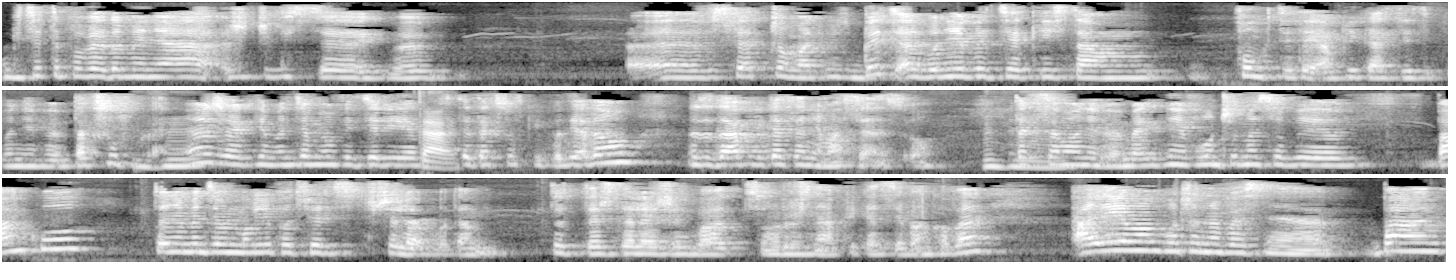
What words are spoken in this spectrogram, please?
gdzie te powiadomienia rzeczywiście jakby e, świadczą o jakimś być albo nie być jakiejś tam funkcji tej aplikacji, typu, nie wiem, taksówkę, mm -hmm. że jak nie będziemy wiedzieli, jak tak. te taksówki podjadą, no to ta aplikacja nie ma sensu. -hmm. Tak samo, nie wiem, jak nie włączymy sobie w banku, to nie będziemy mogli potwierdzić przelewu. Tam to też zależy, bo są różne aplikacje bankowe. Ale ja mam włączony właśnie bank,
